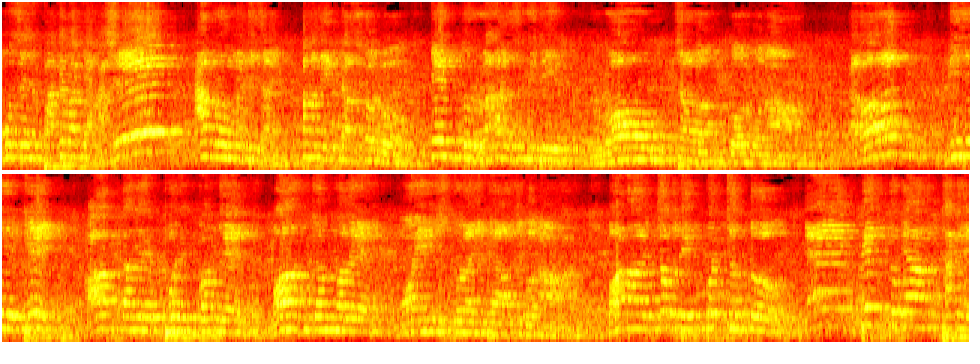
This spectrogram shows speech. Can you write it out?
মোষের পাকে পাকে হাসে আমরা ওনাকে চাই আমাদের কাজ করব কিন্তু রাজনীতির রং উচ্চারণ করব না। কারণ নিজের ক্ষেত, আপনাদের ফরিদগঞ্জের বন জঙ্গলে মহিষ দৌড়াইতে আসব না। আমার যতদিন পর্যন্ত এক বিন্দু জ্ঞান থাকে,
